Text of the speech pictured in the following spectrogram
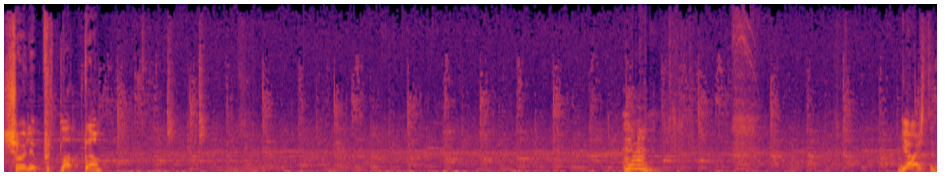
şöyle pırtlattım. Hmm. Yersin.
